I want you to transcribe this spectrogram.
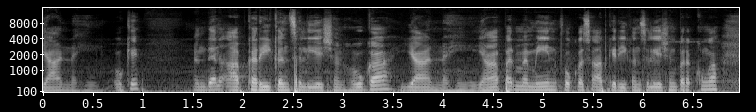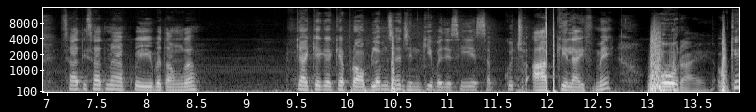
या नहीं? ओके एंड देन आपका रिकन्सिलिएशन होगा या नहीं? यहाँ पर मैं मेन फोकस आपके रिकन्सिलिएशन पर रखूँगा। साथ ही साथ मैं आपको ये बताऊँगा क्या क्या क्या क्या प्रॉब्लम्स हैं जिनकी वजह से ये सब कुछ आपकी लाइफ में हो रहा है ओके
